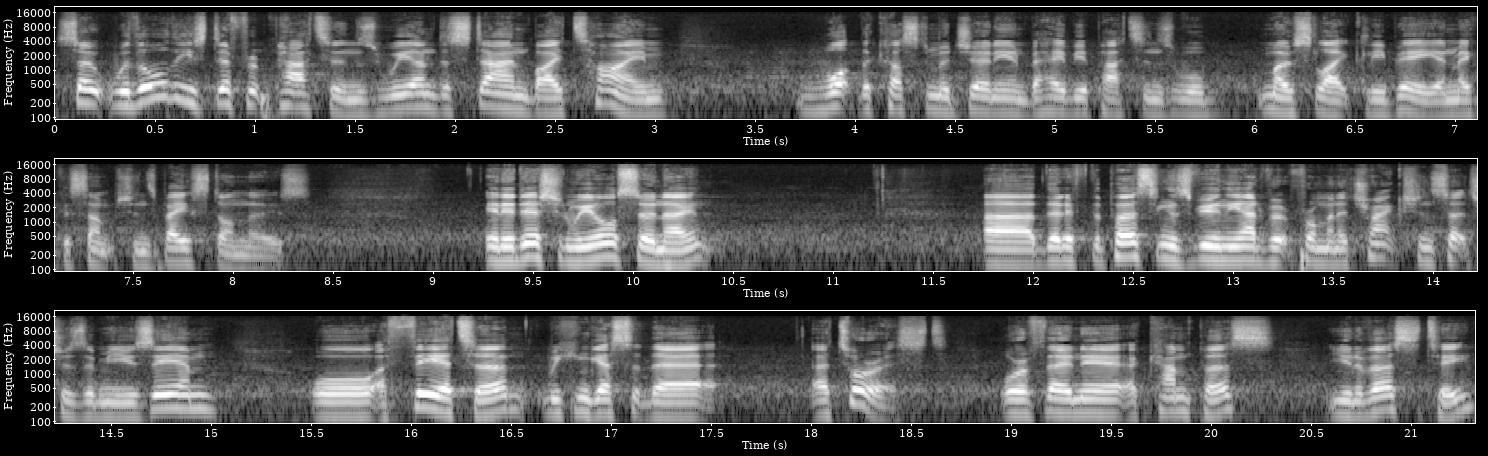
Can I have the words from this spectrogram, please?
So with all these different patterns, we understand by time what the customer journey and behavior patterns will most likely be and make assumptions based on those. In addition, we also know uh, that if the person is viewing the advert from an attraction such as a museum or a theatre, we can guess that they're a tourist. Or if they're near a campus, university,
